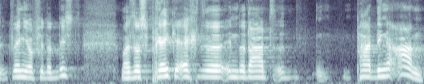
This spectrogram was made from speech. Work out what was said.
Ik weet niet of je dat wist, maar ze spreken echt uh, inderdaad een paar dingen aan.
